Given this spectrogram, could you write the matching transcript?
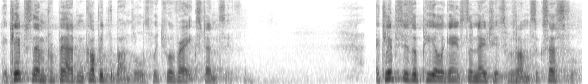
Eclipse then prepared and copied the bundles, which were very extensive. Eclipse's appeal against the notice was unsuccessful.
